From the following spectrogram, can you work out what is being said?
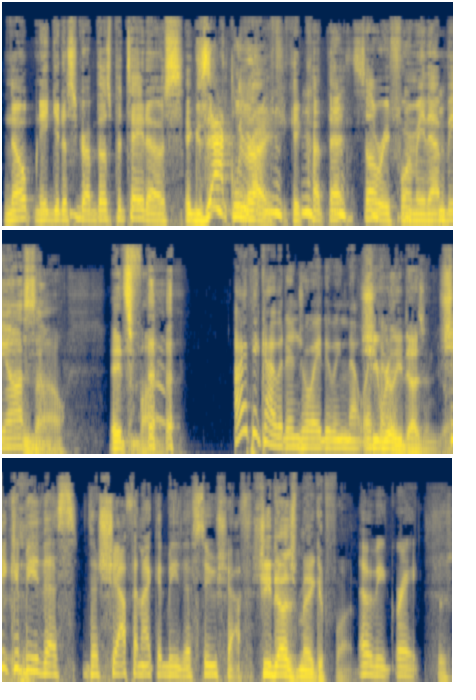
Nope. Need you to scrub those potatoes. Exactly right. If you could cut that celery for me, that'd be awesome. No, it's fun. I think I would enjoy doing that with she her. really does enjoy She it. could be this the chef, and I could be the sous chef. She does make it fun. That would be great. There's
